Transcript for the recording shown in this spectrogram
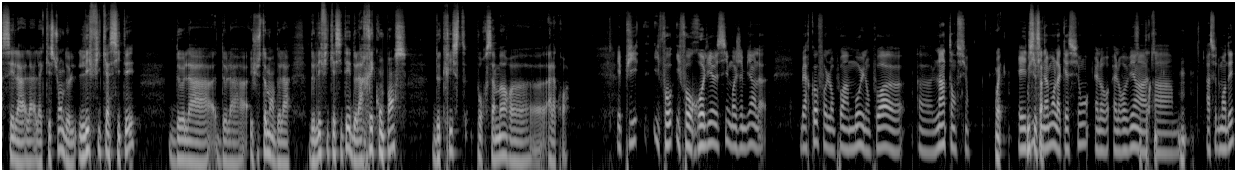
c'est la, question de l'efficacité de la, de la, justement, de la, de l'efficacité et de la récompense de Christ pour sa mort euh, à la croix. Et puis, il faut, il faut relier aussi, moi j'aime bien la, Berkoff, il emploie un mot, il emploie l'intention. Ouais. Et il dit finalement la question, elle, elle revient à, mm. à, se demander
